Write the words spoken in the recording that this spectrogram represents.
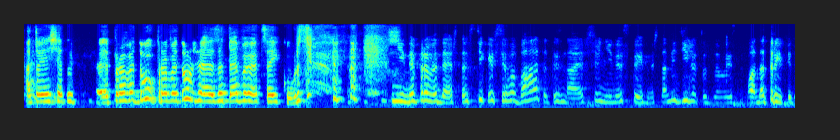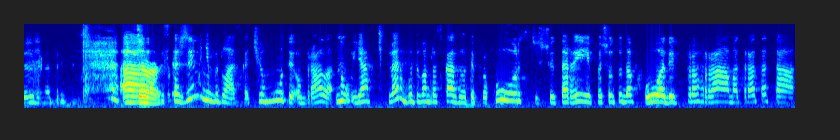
А то я ще тут е, проведу, проведу вже за тебе цей курс. Ні, не проведеш. Там стільки всього багато, ти знаєш, що ні, не встигнеш. На неділю тут зависнемо. А на три підожди на три. А, Скажи мені, будь ласка, чому ти обрала? Ну я в четвер буду вам розказувати про курс, що тарифи, що туди входить, програма, тра-та-та.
